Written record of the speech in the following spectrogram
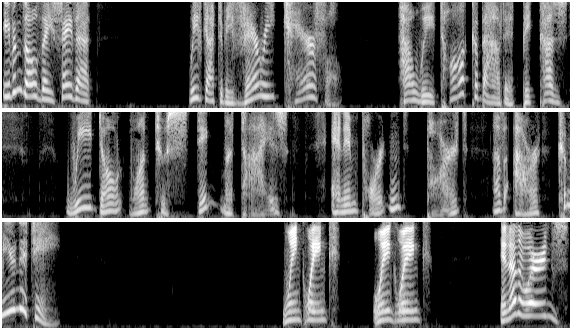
even though they say that, we've got to be very careful how we talk about it because we don't want to stigmatize an important part of our community. Wink, wink, wink, wink. In other words,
